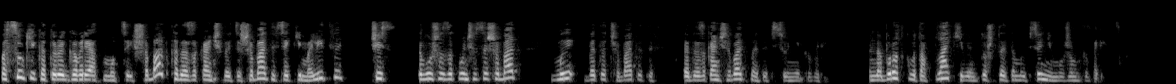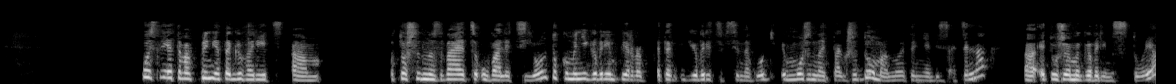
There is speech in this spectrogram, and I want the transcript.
посуки, которые говорят Муцей шаббат, когда заканчивается шаббат, и всякие молитвы, в честь того, что закончился шаббат, мы в этот шаббат, это, когда заканчивается шаббат, мы это все не говорим. Мы, наоборот, как оплакиваем то, что это мы все не можем говорить. После этого принято говорить то, что называется увалицион, только мы не говорим первое, это говорится в синагоге, можно также дома, но это не обязательно. А, это уже мы говорим стоя.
